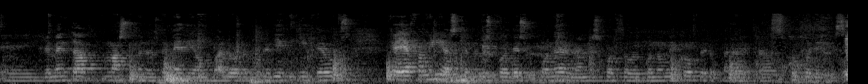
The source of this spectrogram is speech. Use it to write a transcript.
eh, incrementa más o menos de media un valor entre 10 y 15 euros. Que haya familias que no les puede suponer un esfuerzo económico, pero para otras puede que sí.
